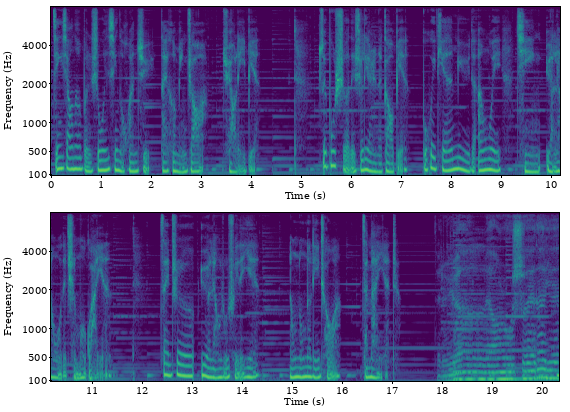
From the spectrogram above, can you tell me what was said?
今宵呢，本是温馨的欢聚，奈何明朝啊，却要离别。最不舍的是恋人的告别，不会甜言蜜语的安慰，请原谅我的沉默寡言。在这月亮如水的夜，浓浓的离愁啊，在蔓延着。在这月亮如水的夜。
